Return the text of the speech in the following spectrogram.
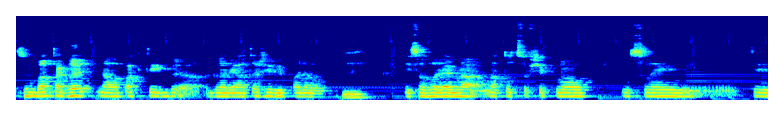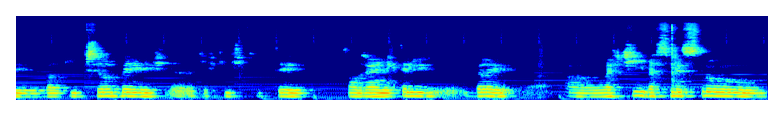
zhruba takhle naopak ty gladiátoři vypadali. Hmm. I s ohledem na, na to, co všechno museli ty velké přilby, těžké štíty, samozřejmě některý byli lehčí ve smyslu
